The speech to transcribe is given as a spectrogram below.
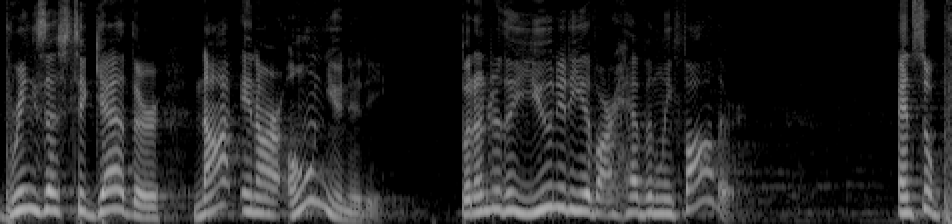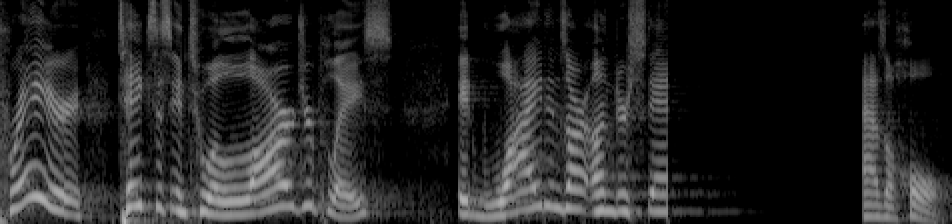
brings us together, not in our own unity, but under the unity of our Heavenly Father. And so prayer takes us into a larger place, it widens our understanding as a whole.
